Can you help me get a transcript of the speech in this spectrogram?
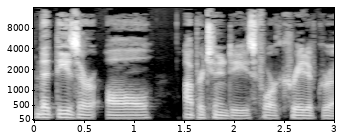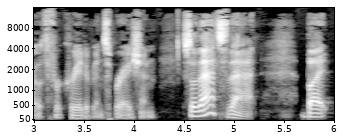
that these are all opportunities for creative growth for creative inspiration. So that's that. But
